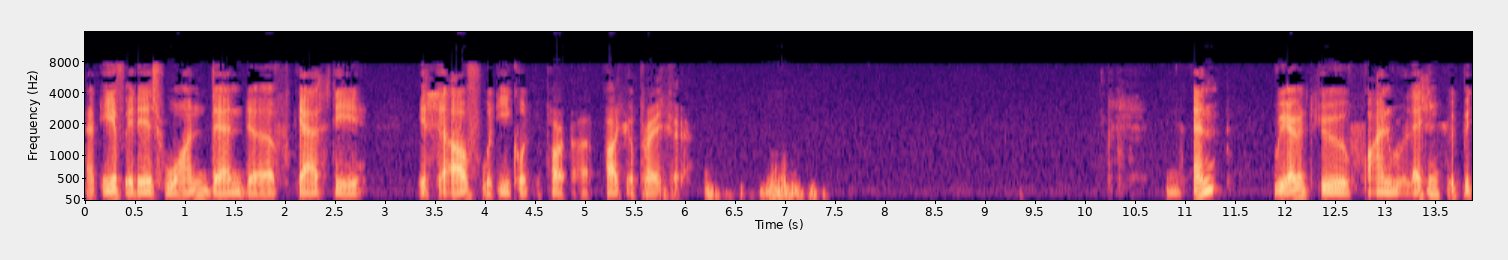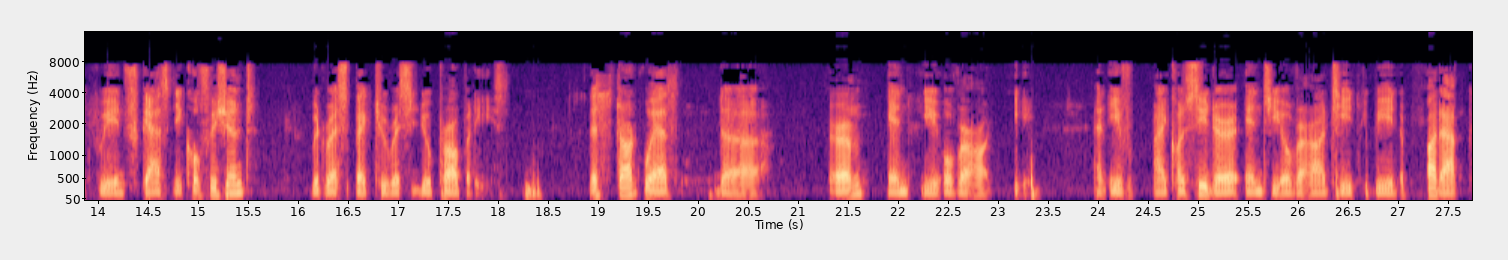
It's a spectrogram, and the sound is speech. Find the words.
And if it is 1, then the fugacity itself would equal to par uh, partial pressure. Then we are going to find relationship between fugacity coefficient with respect to residual properties. Let's start with the term Ng over RT. And if I consider Ng over RT to be the product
